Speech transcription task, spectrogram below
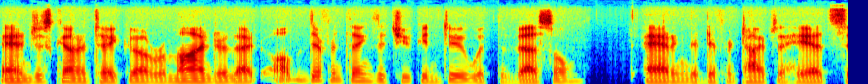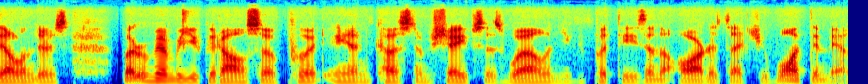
and just kind of take a reminder that all the different things that you can do with the vessel adding the different types of head cylinders. But remember, you could also put in custom shapes as well, and you can put these in the orders that you want them in.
